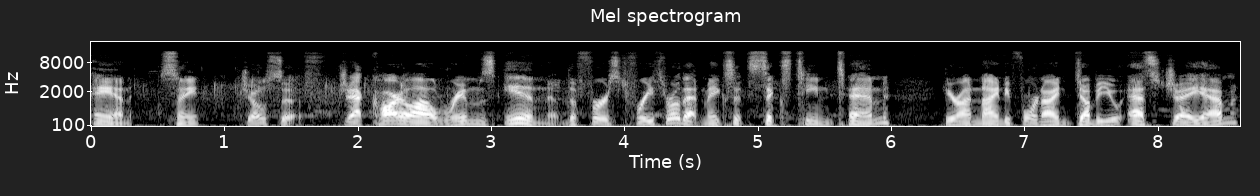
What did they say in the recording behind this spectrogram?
and St. Joseph. Jack Carlisle rims in the first free throw. That makes it 16 10 here on 94.9 WSJM.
